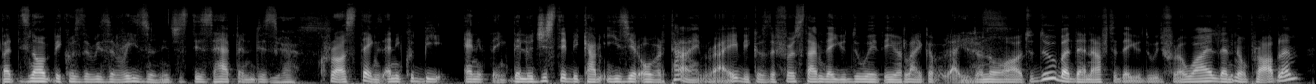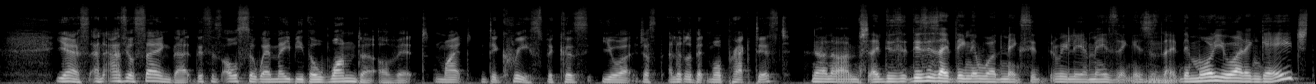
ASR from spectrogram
but it's not because there is a reason. It's just this happened. This Yes. cross things, and it could be anything. The logistic become easier over time, right? Because the first time that you do it, you're like, uh, you don't know how to do, but then after that you do it for a while, then no problem. Yes, and as you're saying that, this is also where maybe the wonder of it might decrease because you are just a little bit more practiced. No, no, I'm s- like, this. Is, this is, I think, what makes it really amazing. Is just that the more you are engaged,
